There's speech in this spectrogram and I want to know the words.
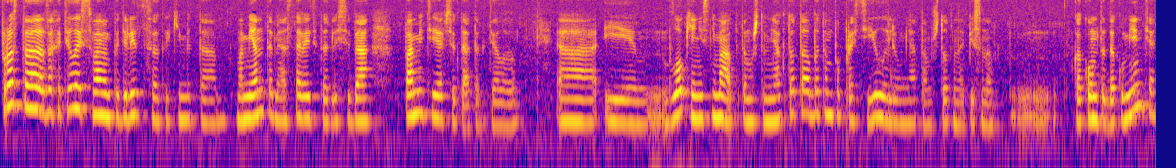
просто захотелось с вами поделиться какими-то моментами, оставить это для себя в памяти, я всегда так делаю. Э, и влог я не снимаю, потому что меня кто-то об этом попросил, или у меня там что-то написано в каком-то документе.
